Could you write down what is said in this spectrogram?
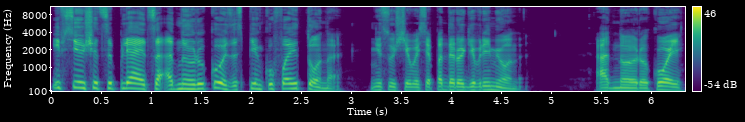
и все еще цепляется одной рукой за спинку фаэтона, несущегося по дороге времен. Одной рукой,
